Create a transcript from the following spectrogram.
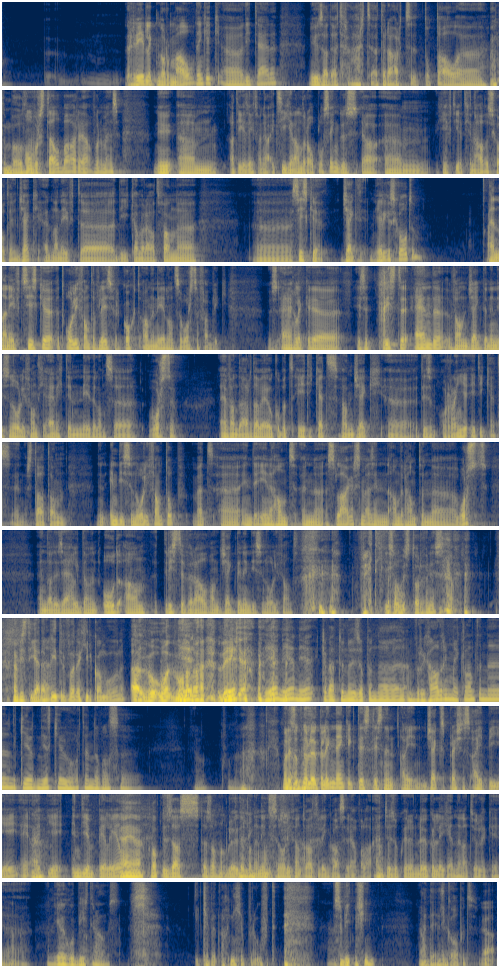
redelijk normaal, denk ik, die tijden. Nu is dat uiteraard, uiteraard totaal onvoorstelbaar ja, voor mensen. Nu um, had hij gezegd van ja, ik zie geen andere oplossing, dus ja, um, geeft hij het genadeschot, hè, Jack. En dan heeft uh, die kameraad van uh, uh, Siske Jack neergeschoten. En dan heeft Siske het olifantenvlees verkocht aan de Nederlandse worstenfabriek. Dus eigenlijk is het trieste einde van Jack de Indische olifant geëindigd in Nederlandse worsten. En vandaar dat wij ook op het etiket van Jack, het is een oranje etiket, en er staat dan een Indische olifant op met uh, in de ene hand een uh, slagersmes en in de andere hand een uh, worst. En dat is eigenlijk dan een ode aan het trieste verhaal van Jack de Indische olifant. Prachtig Die zo gestorven is, ja. Maar wist jij dat, Pieter, voordat je hier kwam wonen? Ah, wo wo wonen, nee, werken? Nee, nee, nee. Ik heb dat toen eens op een, een vergadering met klanten een keer, de eerste keer gehoord en dat was... ja, ik vond dat... Maar dat is ook een leuke link, denk ik. Het is, het is een allee, Jack's Precious IPA, hè, IPA Indian Pale Ale. Ja, ja, klopt. Dus dat is, dat is ook nog leuk dat dat een Indische olifant was. De link was er, ja, voilà. En het is ook weer een leuke legende natuurlijk. Hè. Een heel goed bier trouwens. Ik heb het nog niet geproefd. Subiet misschien. Ja, deze. Ik hoop het. Ja.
